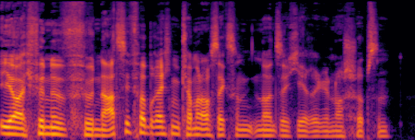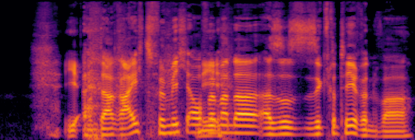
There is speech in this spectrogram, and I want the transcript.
Ja, ich finde, für Nazi-Verbrechen kann man auch 96-Jährige noch schubsen. Ja, Und da reicht's für mich auch, Nee. wenn man da also Sekretärin war.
